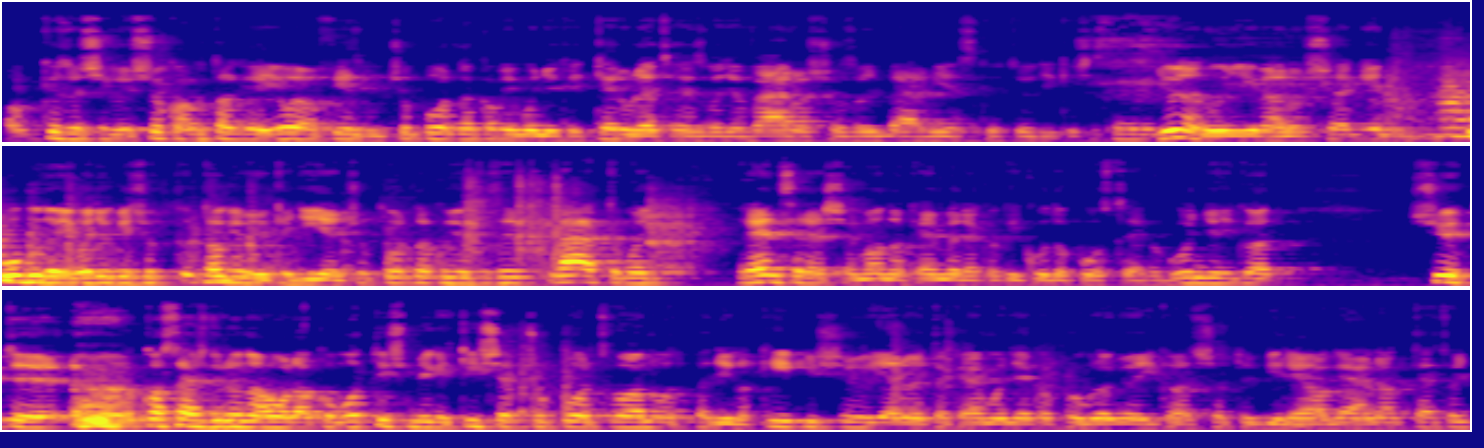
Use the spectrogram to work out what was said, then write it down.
a közösség és sokan tagjai olyan Facebook csoportnak, ami mondjuk egy kerülethez, vagy a városhoz, vagy bármihez kötődik. És ez egy olyan új nyilvánosság, én óbudai vagyok, és ott tagja vagyok egy ilyen csoportnak, hogy ott azért látom, hogy rendszeresen vannak emberek, akik oda posztolják a gondjaikat, Sőt, Kaszásdüron, ahol lakom, ott is még egy kisebb csoport van, ott pedig a képviselőjelöltek elmondják a programjaikat, stb. reagálnak. Tehát, hogy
